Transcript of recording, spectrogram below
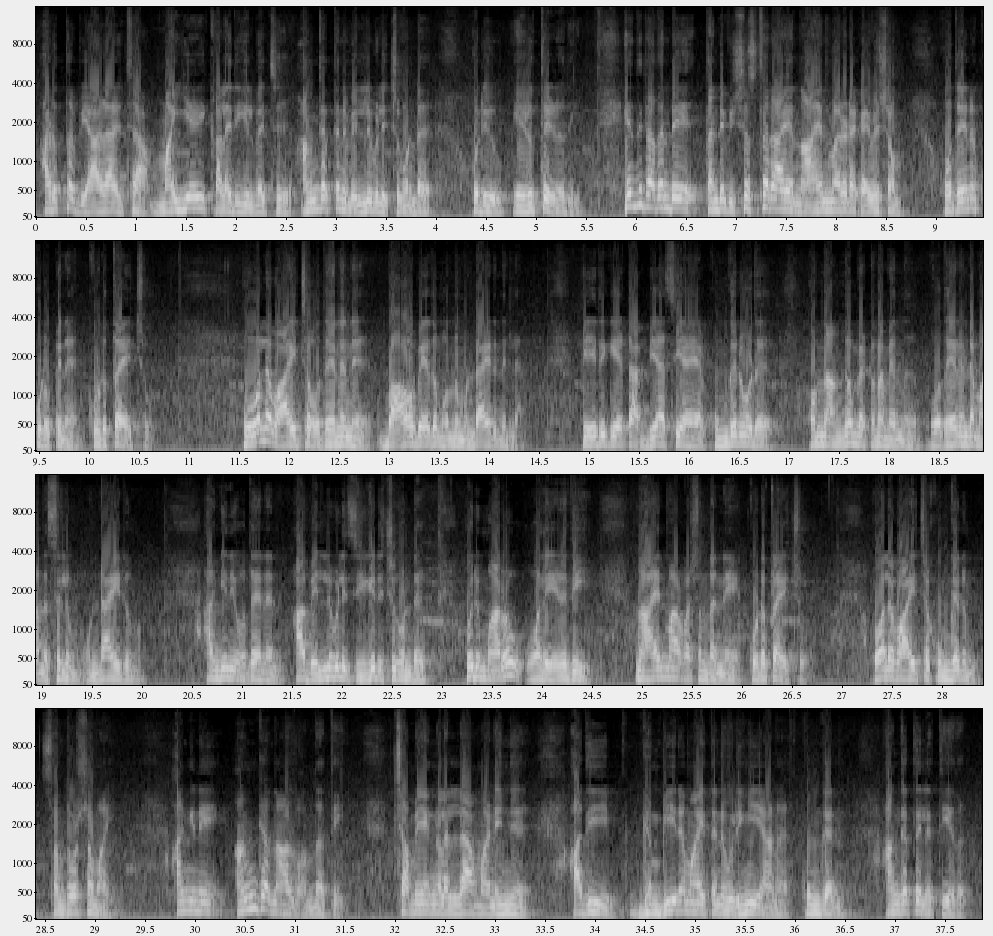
അടുത്ത വ്യാഴാഴ്ച മയ്യഴി കളരിയിൽ വെച്ച് അംഗത്തിന് വെല്ലുവിളിച്ചുകൊണ്ട് ഒരു എഴുത്തെഴുതി എന്നിട്ട് അതിന്റെ തന്റെ വിശ്വസ്തരായ നായന്മാരുടെ കൈവശം ഒതേനക്കുറുപ്പിന് കൊടുത്തയച്ചു. ഓല വായിച്ച ഉദയനന് ഭാവഭേദമൊന്നും ഉണ്ടായിരുന്നില്ല പേര് കേട്ട അഭ്യാസിയായ കുങ്കനോട് ഒന്ന് അംഗം വെട്ടണമെന്ന് ഉദയനന്റെ മനസ്സിലും ഉണ്ടായിരുന്നു. അങ്ങനെ ഉദയനൻ ആ വെല്ലുവിളി സ്വീകരിച്ചുകൊണ്ട് ഒരു മറു ഓല എഴുതി നായന്മാർ വശം തന്നെ കൊടുത്തയച്ചു. ഓല വായിച്ച കുങ്കനും സന്തോഷമായി. അങ്ങനെ അങ്കനാൾ വന്നെത്തി. ചമയങ്ങളെല്ലാം അണിഞ്ഞ് അതിഗംഭീരമായി തന്നെ ഒരുങ്ങിയാണ് കുങ്കൻ അംഗത്തിലെത്തിയത്.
